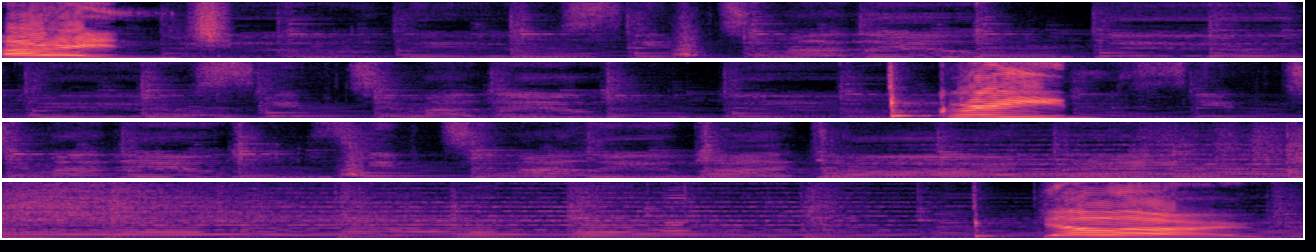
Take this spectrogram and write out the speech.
Orange. Yellow.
